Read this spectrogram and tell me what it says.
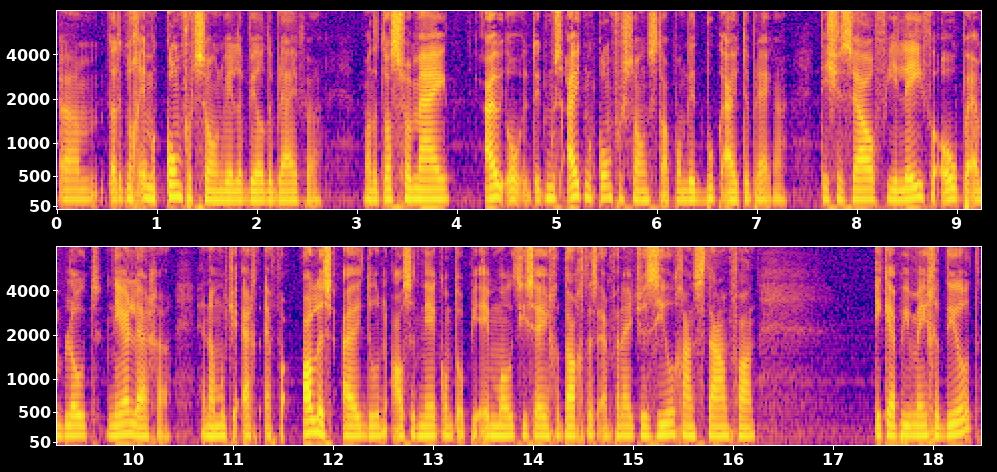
um, dat ik nog in mijn comfortzone wilde, wilde blijven. Want het was voor mij, uit, ik moest uit mijn comfortzone stappen om dit boek uit te brengen. Is jezelf, je leven open en bloot neerleggen. En dan moet je echt even alles uitdoen als het neerkomt op je emoties en je gedachten. En vanuit je ziel gaan staan van, ik heb hiermee gedeeld.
